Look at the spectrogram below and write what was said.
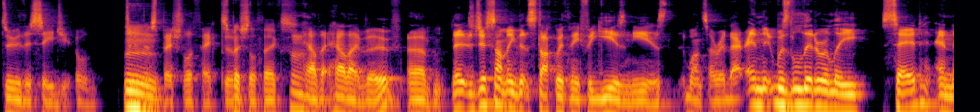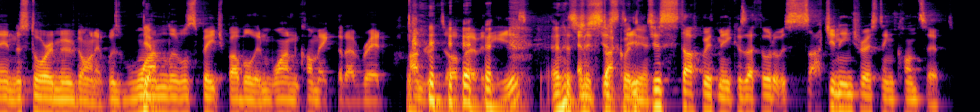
do the CG or do the Mm. special effects, special effects. How they how they move. Um, it's just something that stuck with me for years and years. Once I read that, and it was literally said, and then the story moved on. It was one little speech bubble in one comic that I've read hundreds of over the years, and it's and just it stuck just with it you. just stuck with me because I thought it was such an interesting concept,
